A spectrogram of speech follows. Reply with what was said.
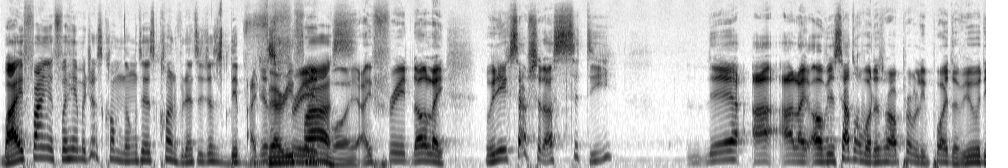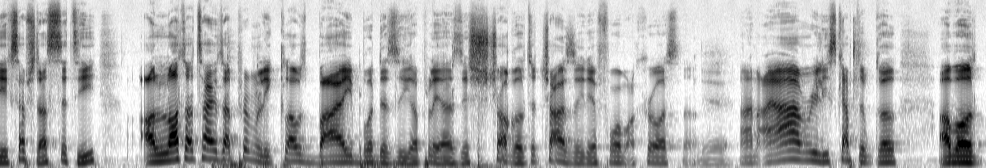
But I find it for him, it just come down to his confidence. It just dip I just very afraid, fast. boy. I afraid now, like with the exception of City, there are, are like obviously I talk about this from a Premier League point of view. With the exception of City, a lot of times at Premier League clubs buy Bundesliga players, they struggle to translate their form across now. And I am really skeptical about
